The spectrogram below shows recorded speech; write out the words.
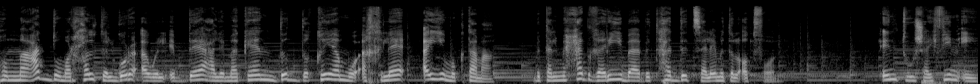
هم عدوا مرحلة الجرأة والإبداع لمكان ضد قيم وأخلاق أي مجتمع بتلميحات غريبة بتهدد سلامة الأطفال. أنتوا شايفين إيه؟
